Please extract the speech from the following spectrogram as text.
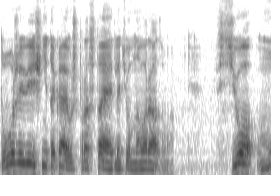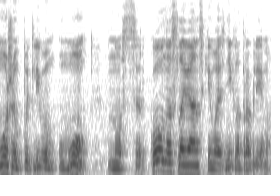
тоже вещь не такая уж простая для темного разума. Все можем пытливым умом, но с церковно-славянским возникла проблема.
